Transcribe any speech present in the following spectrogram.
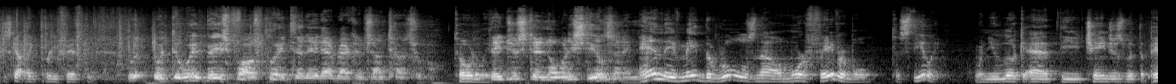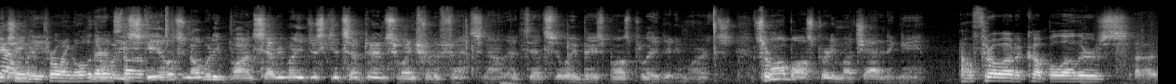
He's got like 350. With, with the way baseball's played today, that record's untouchable. Totally. They just didn't Nobody steals anymore. and they've made the rules now more favorable to stealing. When you look at the changes with the pitching Nobody- and throwing over there and Nobody steals. Nobody bunts. Everybody just gets up there and swings for the fence. Now that's that's the way baseball's played anymore. It's small ball's pretty much out of the game. I'll throw out a couple others. Uh,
